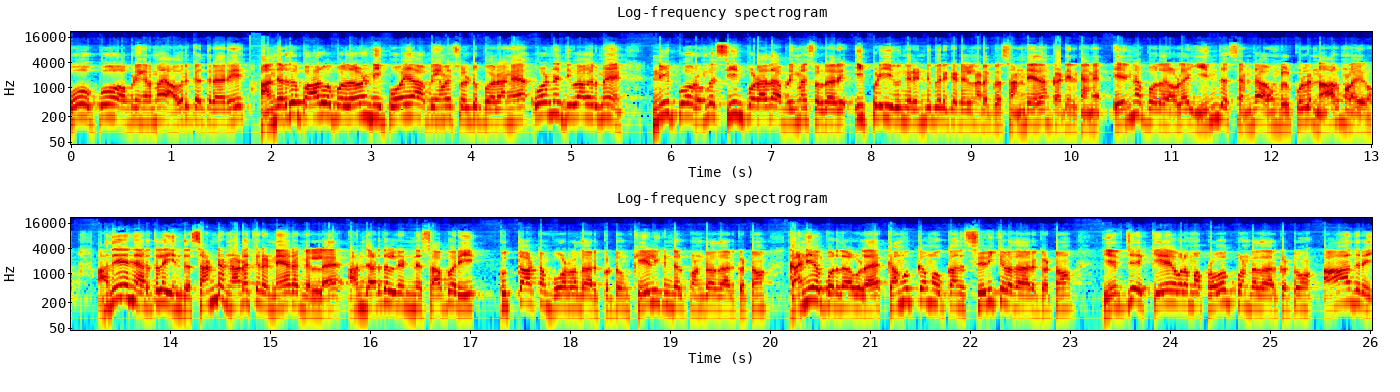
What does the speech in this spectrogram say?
போ போ அப்படிங்கிற மாதிரி அவர் கத்துறாரு. அந்த இடத்துல பார்வை பொறுத்தளவு நீ போயா அப்படிங்கிற மாதிரி சொல்லிட்டு போறாங்க. உடனே திவாகருமே நீ போ ரொம்ப சீன் போடாத அப்படிங்கிற மாதிரி சொல்றாரு. இப்படி இவங்க ரெண்டு பேருக்கு இடையில நடக்கிற சண்டையை தான் காட்டியிருக்காங்க. என்ன பொறுத்தளவுல இந்த சண்டை அவங்களுக்குள்ள நார்மல் ஆயிரும். அதே நேரத்துல இந்த சண்டை நடக்கிற நேரங்கள்ல அந்த இடத்துல நின்று சபரி குத்தாட்டம் போடுறதா இருக்கட்டும் கேலி கிண்டல் பண்றதா இருக்கட்டும் கனியை பொறுத்தளவுல கமுக்கமா உட்காந்து சிரிக்கிறதா இருக்கட்டும் எஃப்ஜே கேவலமா ப்ரொவோக் பண்றதா இருக்கட்டும் ஆதிரை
